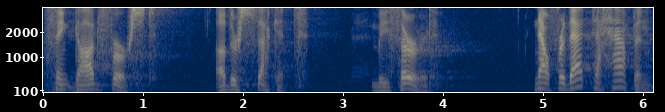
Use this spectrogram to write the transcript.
think God first, others second, me third. Now, for that to happen,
